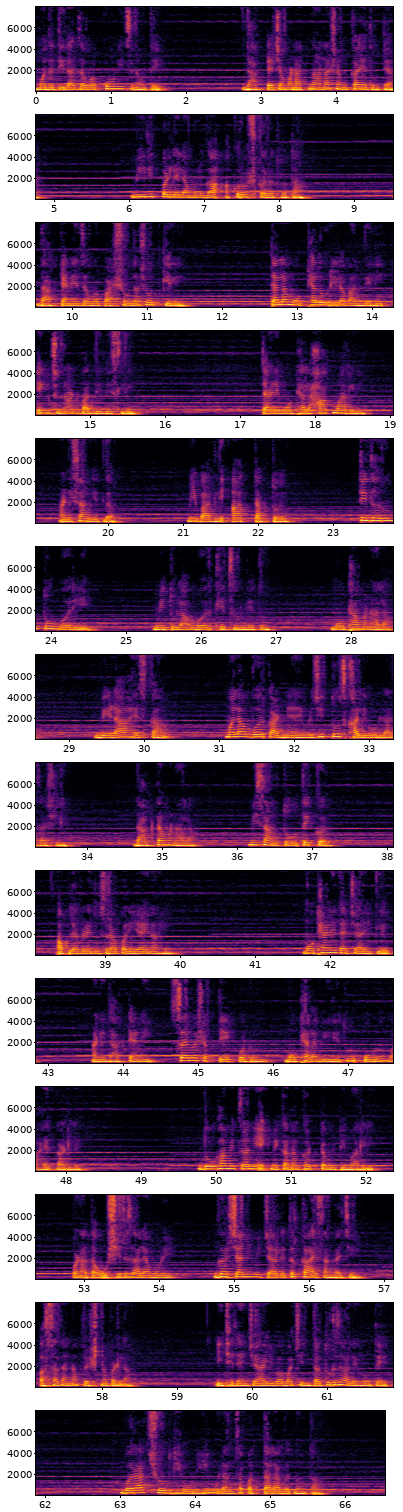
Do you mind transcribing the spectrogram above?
मदतीला जवळ कोणीच नव्हते. धाकट्याच्या मनात नाना शंका येत होत्या. विहिरीत पडलेला मुलगा आक्रोश करत होता. धाकट्याने जवळपास शोधाशोध केली. त्याला मोठ्या दोरीला बांधलेली एक जुनाट बादली दिसली. त्याने मोठ्याला हाक मारली आणि सांगितलं मी बादली आत टाकतोय. ती धरून तू वर ये. मी तुला वर खेचून घेतो. मोठा म्हणाला वेडा आहेस का? मला वर काढण्याऐवजी तूच खाली ओढला जाशील. धाकटा म्हणाला मी सांगतो ते कर. आपल्याकडे दुसरा पर्याय नाही. मोठ्याने त्याचे ऐकले आणि धाकट्याने सर्व शक्ती एकवटून मोठ्याला विहिरीतून ओढून बाहेर काढले. दोघा मित्रांनी एकमेकांना घट्ट मिठी मारली. पण आता उशीर झाल्यामुळे घरच्यांनी विचारले तर काय सांगायचे? असा त्यांना प्रश्न पडला. इथे त्यांचे आईबाबा चिंतातूर झाले होते. बराच शोध घेऊनही मुलांचा पत्ता लागत नव्हता.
